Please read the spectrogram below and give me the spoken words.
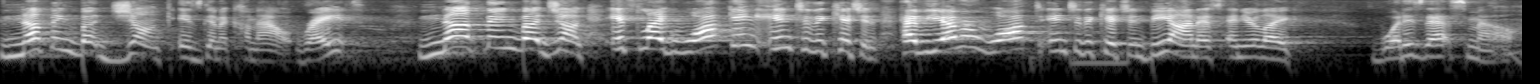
nothing but junk is to come out, right? Nothing but junk. It's like walking into the kitchen. Have you ever walked into the kitchen, be honest, and you're like, what is that smell?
